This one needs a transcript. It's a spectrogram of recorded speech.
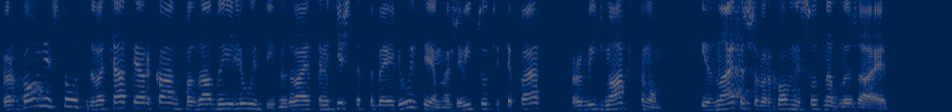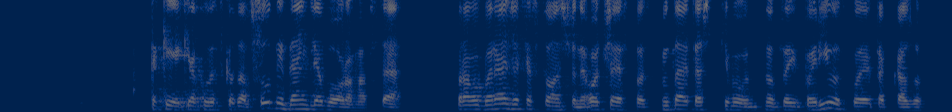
Верховний суд, 20-й аркан, позаду ілюзій. Називається не тіште себе ілюзіями, живіть тут і тепер, робіть максимум, і знайте, що Верховний суд наближається. Такий, як я колись сказав, судний день для ворога. Все. Правобережжя Херсонщини, очисто. Пам'ятаю теж такий був на цей період, коли я так кажу,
